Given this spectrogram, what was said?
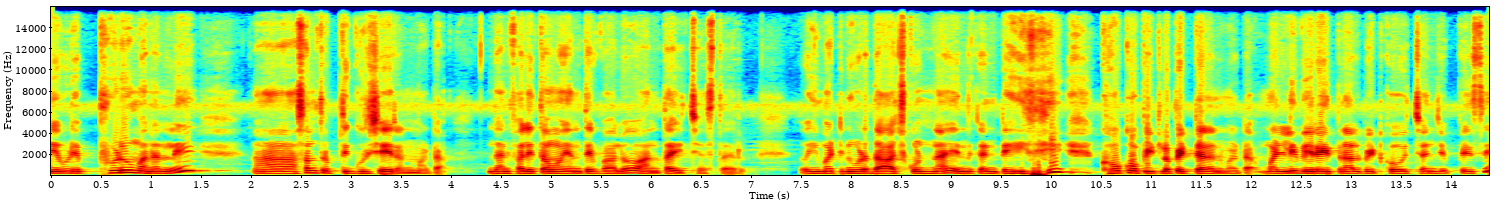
దేవుడు ఎప్పుడూ మనల్ని అసంతృప్తికి గురి చేయరనమాట దాని ఫలితం ఎంత ఇవ్వాలో అంతా ఇచ్చేస్తారు. ఈ మట్టిని కూడా దాచుకుంటున్నా ఎందుకంటే ఇది కోకో పీట్లో పెట్టానమాట మళ్ళీ వేరే ఇత్తనాలు పెట్టుకోవచ్చు అని చెప్పేసి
